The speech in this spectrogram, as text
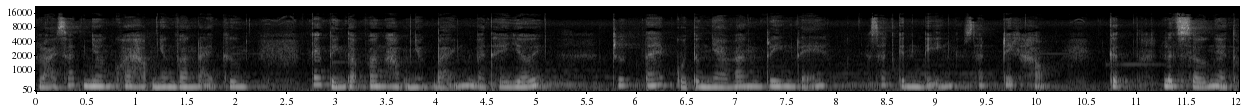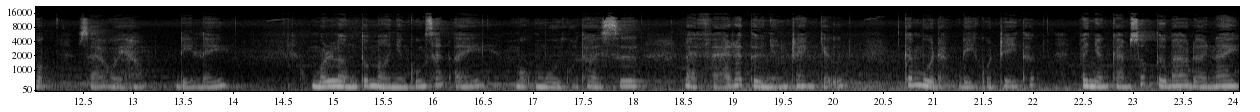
loại sách nhân khoa học nhân văn đại cương, các tuyển tập văn học Nhật Bản và thế giới, trước tác của từng nhà văn riêng rẽ, sách kinh điển, sách triết học, kịch, lịch sử nghệ thuật, xã hội học, địa lý. Mỗi lần tôi mở những cuốn sách ấy, một mùi của thời xưa lại phả ra từ những trang chữ, cái mùi đặc biệt của tri thức và những cảm xúc từ bao đời nay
